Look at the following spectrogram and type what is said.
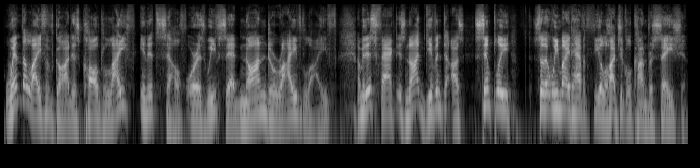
When the life of God is called life in itself, or as we've said, non derived life, I mean, this fact is not given to us simply so that we might have a theological conversation.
